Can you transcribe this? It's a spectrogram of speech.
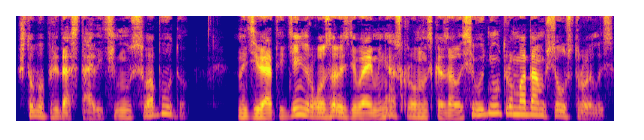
чтобы предоставить ему свободу. На девятый день Роза, раздевая меня, скромно сказала, «Сегодня утром, мадам, все устроилось».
